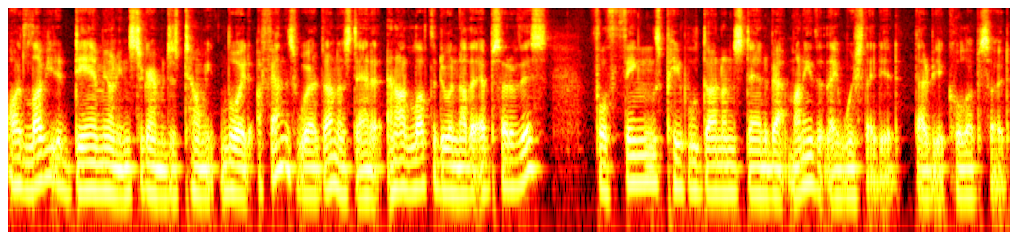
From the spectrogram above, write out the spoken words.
I'd love you to DM me on Instagram and just tell me, Lloyd, I found this word, I don't understand it. And I'd love to do another episode of this for things people don't understand about money that they wish they did. That'd be a cool episode.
